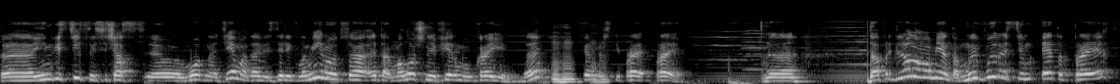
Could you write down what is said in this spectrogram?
э, инвестиции сейчас э, модная тема, да, везде рекламируются, это молочные фермы Украины, да, угу, фермерский угу. Про проект. Э, до определенного момента мы вырастим этот проект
